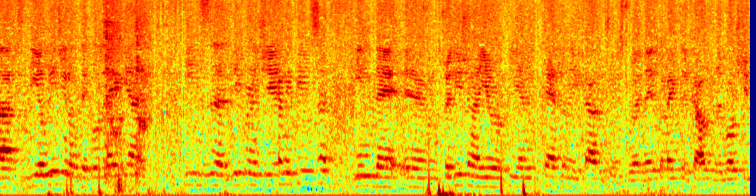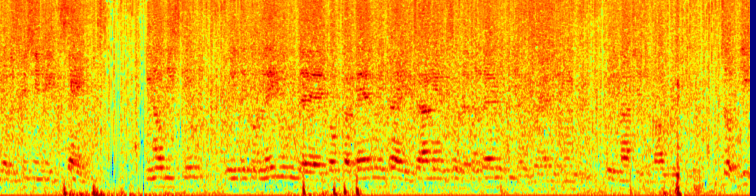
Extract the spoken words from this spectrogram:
but the origin of the collegia is uh, differentiated in the um, traditional European Catholic countries where they collect the cult the worship of a specific saint. You know this thing with the collegium, the confraternita Italian, so the fraternity, you where pretty much is about. So the,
